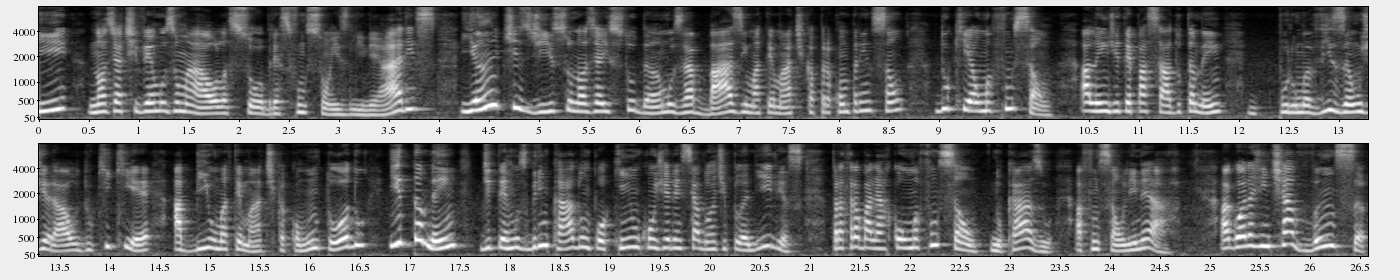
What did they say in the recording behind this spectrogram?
E nós já tivemos uma aula sobre as funções lineares e antes disso nós já estudamos a base matemática para compreensão do que é uma função, além de ter passado também por uma visão geral do que, que é a biomatemática como um todo e também de termos brincado um pouquinho com o gerenciador de planilhas para trabalhar com uma função, no caso, a função linear. Agora a gente avança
